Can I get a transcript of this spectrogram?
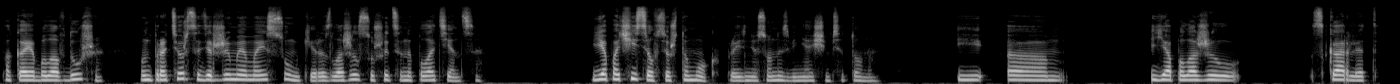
Пока я была в душе, он протер содержимое моей сумки и разложил сушиться на полотенце. «Я почистил все, что мог», — произнес он извиняющимся тоном. «И... Эм, я положил... Скарлетт...»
